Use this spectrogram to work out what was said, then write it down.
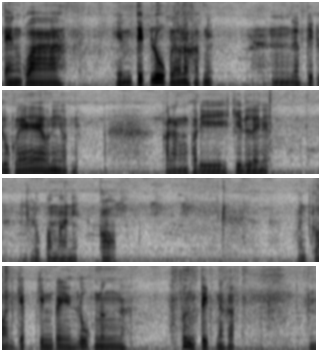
แตงกวา เห็นติดลูกแล้วนะครับเนี่ยเริ่มติดลูกแล้วนี่ครับเนี่ยกำลังพอดีกินเลยเนี่ย ลูกประมาณนี้กรอบวันก่อนเก็บกินไปลูกนึงนะเพิ่งติดนะครับนี่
